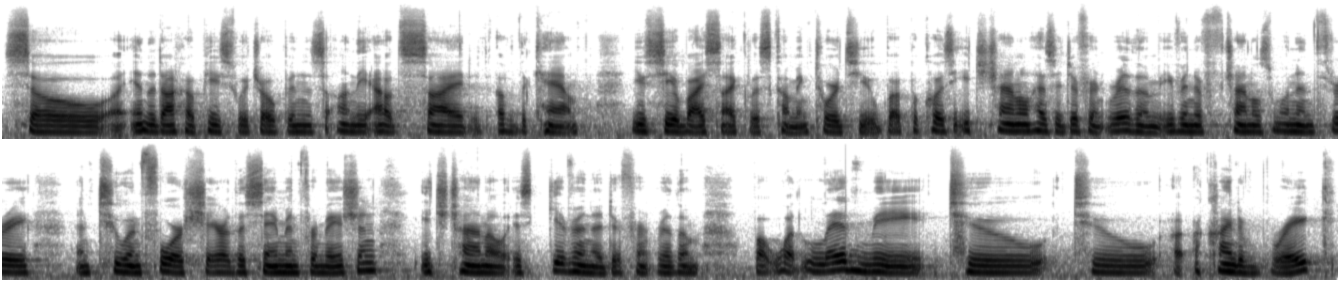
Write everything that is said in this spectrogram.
So uh, in the Dachau piece, which opens on the outside of the camp, you see a bicyclist coming towards you. But because each channel has a different rhythm, even if channels one and three and two and four share the same information, each channel is given a different rhythm. But what led me to, to a, a kind of break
